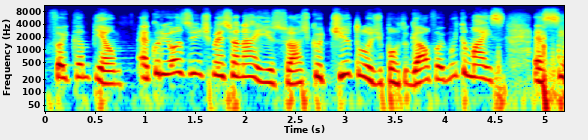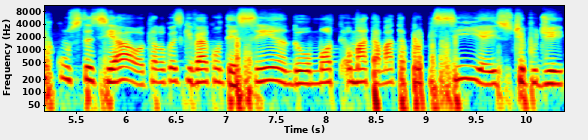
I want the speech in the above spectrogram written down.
foi campeão. É curioso a gente mencionar isso. Acho que o título de Portugal foi muito mais é, circunstancial, aquela coisa que vai acontecendo, o mata-mata propicia esse tipo de,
